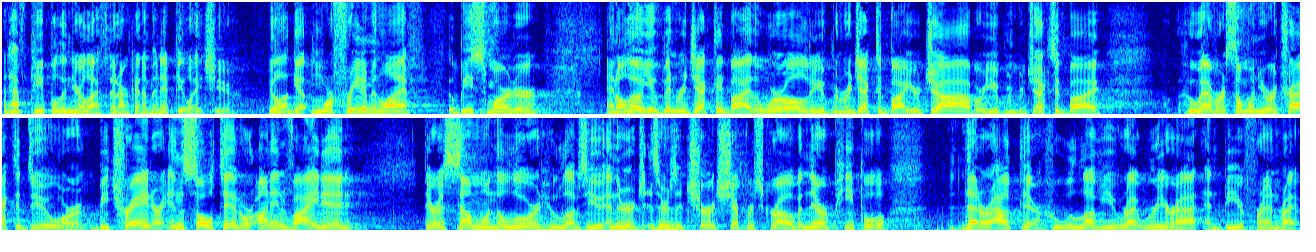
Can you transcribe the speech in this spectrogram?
And have people in your life that aren't going to manipulate you. You'll get more freedom in life, you'll be smarter. And although you've been rejected by the world, or you've been rejected by your job, or you've been rejected by whoever, someone you're attracted to, or betrayed, or insulted, or uninvited, there is someone, the Lord, who loves you. And there, there's a church, Shepherd's Grove, and there are people that are out there who will love you right where you're at and be your friend right,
